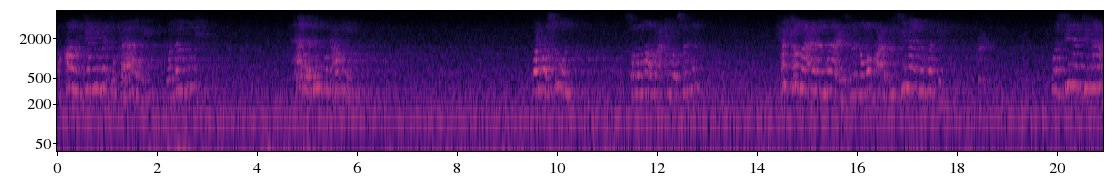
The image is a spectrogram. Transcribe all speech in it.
وقالوا جريمتك هذه وذنبك هذا ذنب عظيم. والرسول صلى الله عليه وسلم حكم على ماعز لما وقع في الزنا بالرجل والزنا جماع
